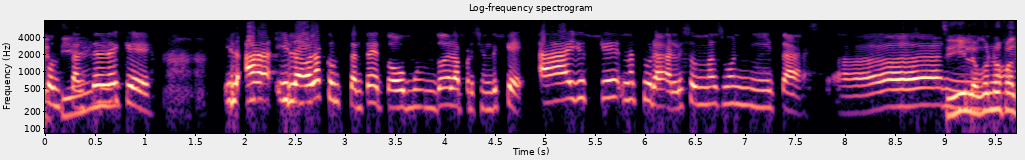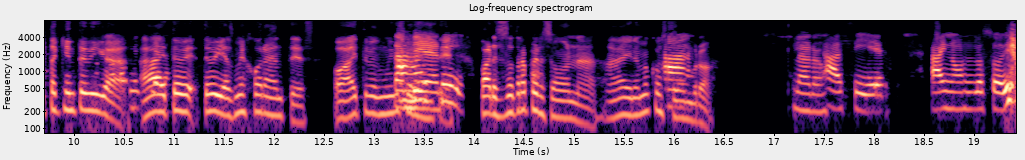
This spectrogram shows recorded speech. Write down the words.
constante de que, y, ah, y la constante de todo mundo de la presión de que, ay, es que naturales son más bonitas. Ah, sí, luego no falta quien te diga, ay, te, te, veías mejor antes. O ay, te ves muy bien. Pareces otra persona. Ay, no me acostumbro. claro. Así es. Ay, no, los odio.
